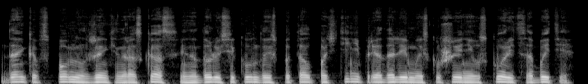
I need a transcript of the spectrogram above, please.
Данька вспомнил Женькин рассказ и на долю секунды испытал почти непреодолимое искушение ускорить события,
